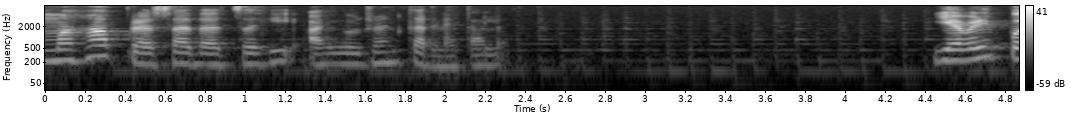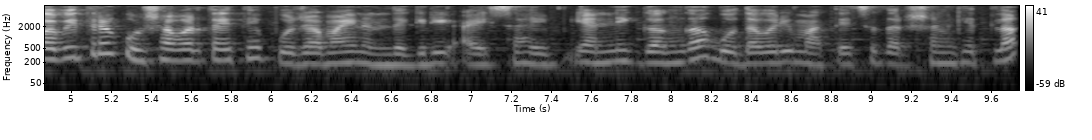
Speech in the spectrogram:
महाप्रसादाचंही आयोजन करण्यात आलं. यावेळी पवित्र कुशावर्त येथे पूजामाई नंदगिरी आईसाहेब यांनी गंगा गोदावरी मातेचं दर्शन घेतलं.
